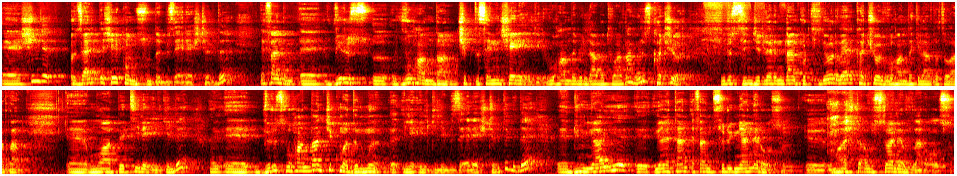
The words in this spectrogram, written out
E, şimdi özellikle şey konusunda bizi eleştirdi. Efendim e, virüs Wuhan'dan çıktı. Senin şeyle ilgili Wuhan'da bir laboratuvardan virüs kaçıyor. Virüs zincirlerinden kurtuluyor ve kaçıyor Wuhan'daki laboratuvardan e, muhabbetiyle ilgili e, virüs Wuhan'dan çıkmadı mı e, ile ilgili bizi eleştirdi. Bir de e, dünyayı e, yöneten efendim sürüngenler olsun, e, maaşlı Avustralyalılar olsun.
